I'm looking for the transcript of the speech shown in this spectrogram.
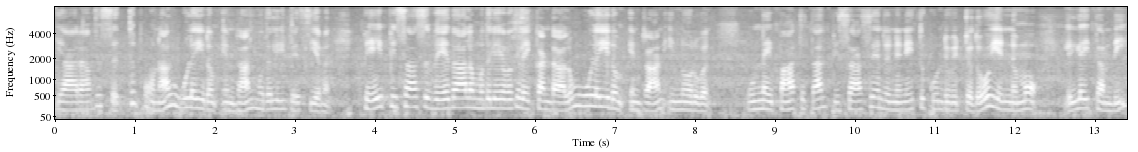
யாராவது செத்து போனால் ஊளையிடும் என்றான் முதலில் பேசியவன். பேய் பிசாசு வேதாளம் முதலியவர்களைக் கண்டாலும் ஊளையிடும் என்றான் இன்னொருவன். உன்னை பார்த்துத்தான் பிசாசு என்று நினைத்து கொண்டு விட்டதோ என்னமோ? இல்லை தம்பி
